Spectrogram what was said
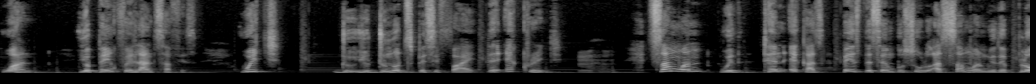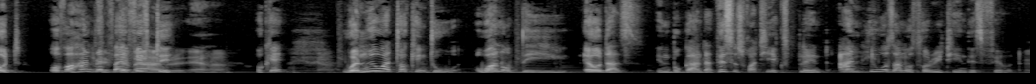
One, you're paying for a land surface, which do, you do not specify the acreage. Mm-hmm. Someone with 10 acres pays the same Busulu as someone with a plot of 100 by 50. 100, Uh-huh. Okay? When we were talking to one of the elders in Buganda, this is what he explained, and he was an authority in this field. Mm.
